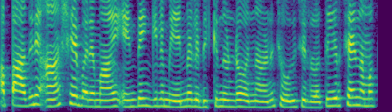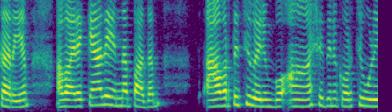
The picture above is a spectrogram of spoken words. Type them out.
അപ്പോൾ അതിന് ആശയപരമായി എന്തെങ്കിലും മേന്മ ലഭിക്കുന്നുണ്ടോ എന്നാണ് ചോദിച്ചിട്ടുള്ളത്. തീർച്ചയായും നമുക്കറിയാം. ആ വരയ്ക്കാതെ എന്ന പദം ആവർത്തിച്ചു വരുമ്പോൾ ആ ആശയത്തിന് കുറച്ചുകൂടി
